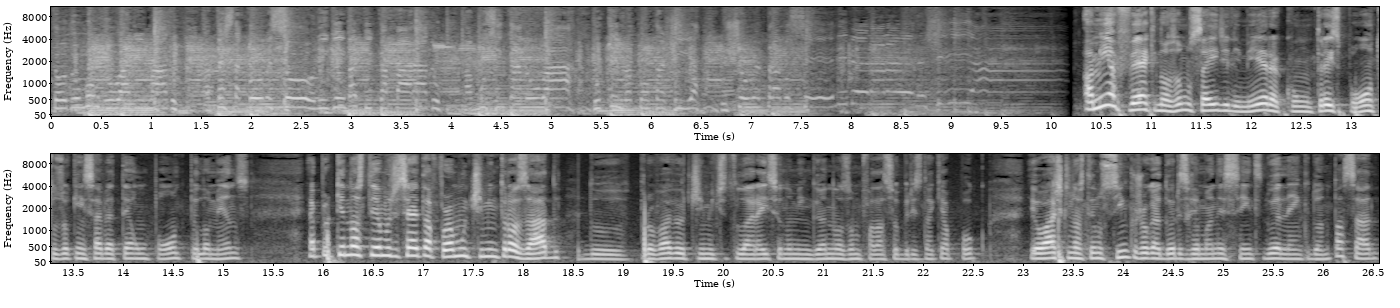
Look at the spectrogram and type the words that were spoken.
todo mundo animado. A festa começou, ninguém vai ficar parado. A música contagia. O show é pra você liberar a energia. A minha fé é que nós vamos sair de Limeira com três pontos, ou quem sabe até um ponto, pelo menos. É porque nós temos, de certa forma, um time entrosado, do provável time titular aí, se eu não me engano, nós vamos falar sobre isso daqui a pouco. Eu acho que nós temos cinco jogadores remanescentes do elenco do ano passado,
